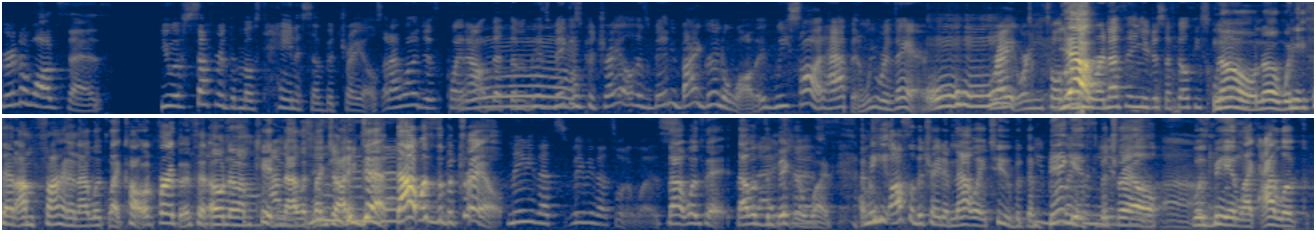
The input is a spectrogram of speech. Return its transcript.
Grindelwald says, "You have suffered the most heinous of betrayals." And I want to just point out that the, his biggest betrayal has been by Grindelwald. We saw it happen. We were there, right? Where he told him you were nothing. You're just a filthy squib. No, no. When he said I'm fine and I look like Colin Firth and said, "Oh no, I'm kidding. I'm I look like Johnny Depp." Depp." That was the betrayal. Maybe that's maybe that's what it was. That was it. That was the That bigger just- one. I mean, he also betrayed him that way too. But the like biggest had betrayal uh, was being like, "I look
